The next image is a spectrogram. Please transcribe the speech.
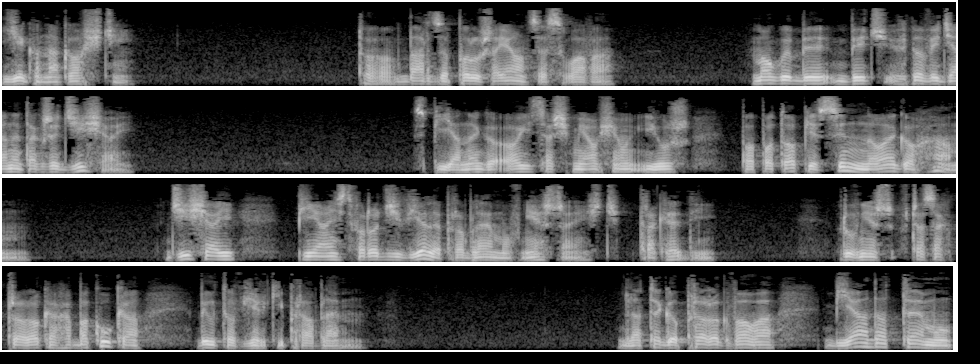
jego nagości. To bardzo poruszające słowa. Mogłyby być wypowiedziane także dzisiaj. Z pijanego ojca śmiał się już po potopie syn Noego Ham. Dzisiaj pijaństwo rodzi wiele problemów, nieszczęść, tragedii. Również w czasach proroka Habakuka był to wielki problem. Dlatego prorok woła biada temu,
